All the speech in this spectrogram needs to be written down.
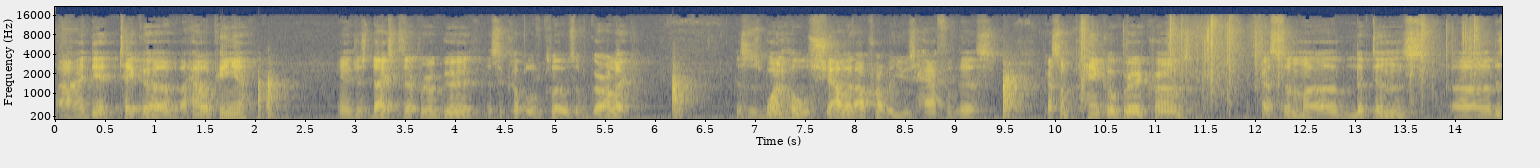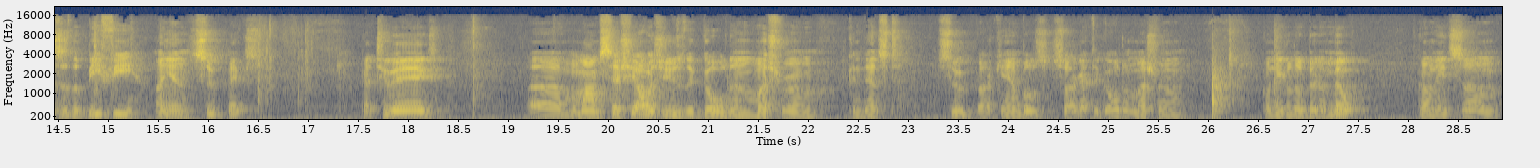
I did take a, a jalapeno and just diced it up real good. It's a couple of cloves of garlic. This is one whole shallot. I'll probably use half of this. Got some panko breadcrumbs. Got some uh, Lipton's. Uh, this is the beefy onion soup mix. Got two eggs. Uh, my mom says she always used the golden mushroom condensed soup by Campbell's. So I got the golden mushroom. Gonna need a little bit of milk. Gonna need some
